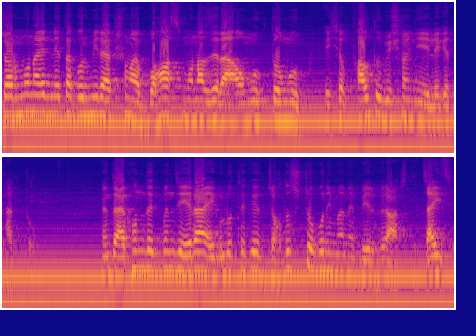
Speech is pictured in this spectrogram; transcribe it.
চরমনায়ের নেতাকর্মীরা একসময় বহাস, মোনাজেরা, অমুক তমুক এইসব ফালতু বিষয় নিয়ে লেগে থাকতো। কিন্তু এখন দেখবেন যে এরা এগুলো থেকে যথেষ্ট পরিমাণে বের হয়ে আসতে চাইছে।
